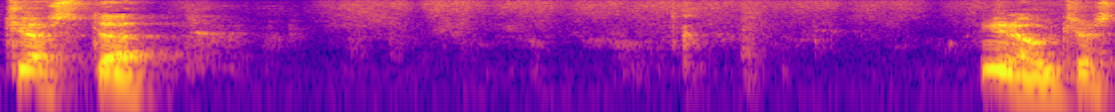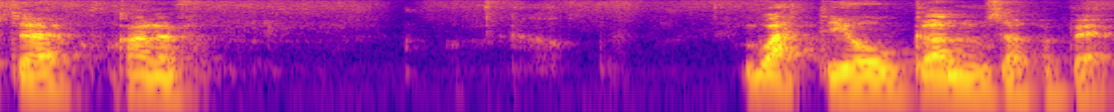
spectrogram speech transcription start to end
Just, uh, you know, just to kind of wet the old gums up a bit.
